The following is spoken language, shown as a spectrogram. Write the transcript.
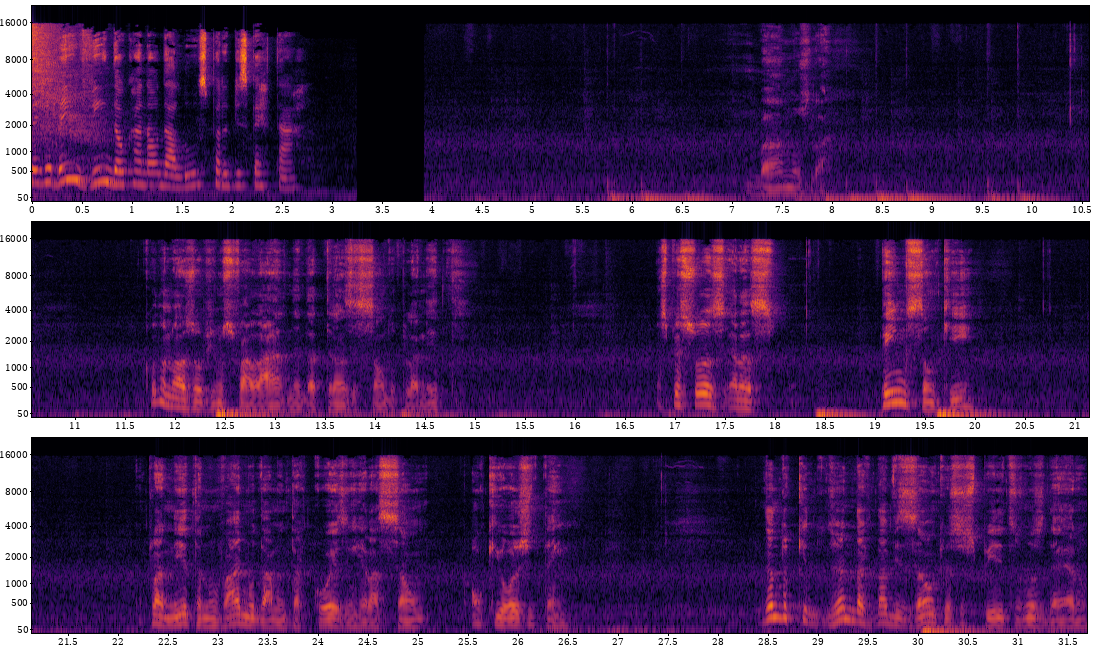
Seja bem-vindo ao canal da Luz para despertar. Vamos lá. Quando nós ouvimos falar né, da transição do planeta, as pessoas elas pensam que o planeta não vai mudar muita coisa em relação ao que hoje tem. Dentro, que, diante da, da visão que os espíritos nos deram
